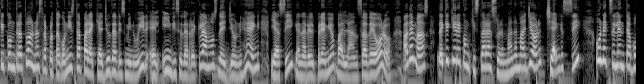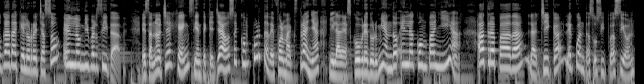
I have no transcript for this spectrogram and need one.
que contrató a nuestra protagonista para que ayude a disminuir el índice de reclamos de Jun Heng y así ganar el premio Balanza de Oro, además de que quiere conquistar a su hermana mayor, Cheng Si, una excelente abogada que lo rechazó en la universidad. Esa noche, Heng siente que Yao se comporta de forma extraña y la descubre durmiendo en la compañía. Atrapada, la chica le cuenta su situación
